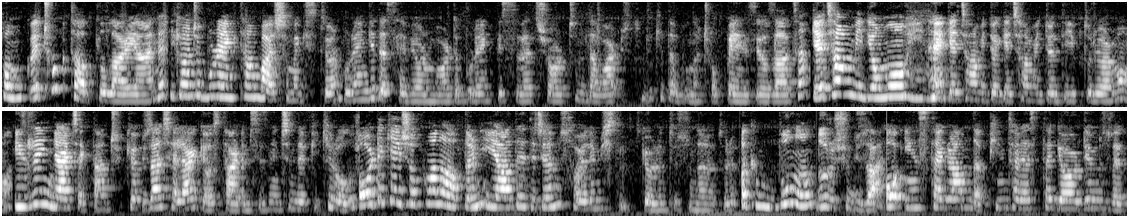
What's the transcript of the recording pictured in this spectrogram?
pamuk ve çok tatlılar yani. İlk önce bu renkten başlamak istiyorum. Bu rengi de seviyorum bu arada. Bu renk bir sweatshirt'üm de var. Üstündeki de buna çok benziyor zaten. Geçen videomu yine geçen video geçen video deyip duruyorum ama izleyin gerçekten çünkü güzel şeyler gösterdim. Sizin için de fikir olur. Oradaki eşofman altlarını iade edeceğimi söylemiştim görüntüsünden ötürü. Bakın bunun duruşu güzel. O Instagram'da, Pinterest'te gördüğümüz ve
